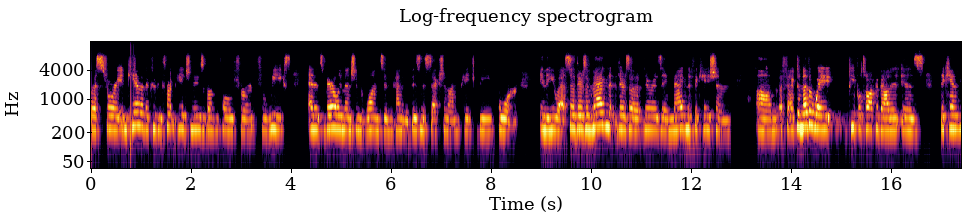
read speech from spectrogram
US story in Canada could be front page news above the fold for, for weeks, and it's barely mentioned once in kind of the business section on page B4 in the US. So there's a magnet, there's a there is a magnification um, effect. Another way people talk about it is the Canada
